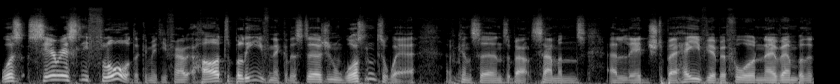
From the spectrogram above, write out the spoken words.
was seriously flawed. The committee found it hard to believe Nicola Sturgeon wasn't aware of concerns about Salmond's alleged behaviour before November the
